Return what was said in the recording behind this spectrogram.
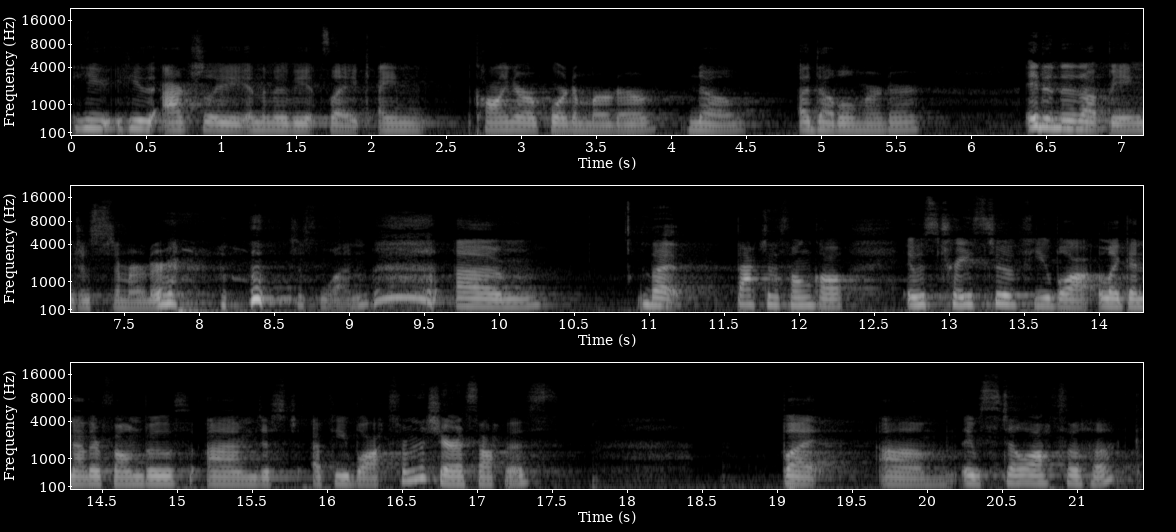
He he's actually in the movie. It's like I'm calling to report a murder. No, a double murder. It ended up being just a murder, just one. Um, but back to the phone call. It was traced to a few block, like another phone booth, um, just a few blocks from the sheriff's office. But um, it was still off the hook.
